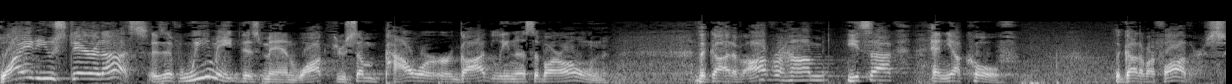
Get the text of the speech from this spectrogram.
Why do you stare at us as if we made this man walk through some power or godliness of our own? The God of Abraham, Isaac, and Yaakov, the God of our fathers,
